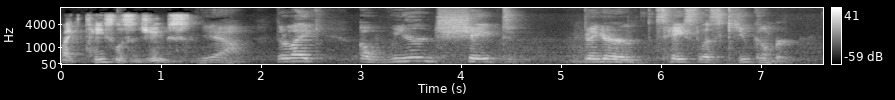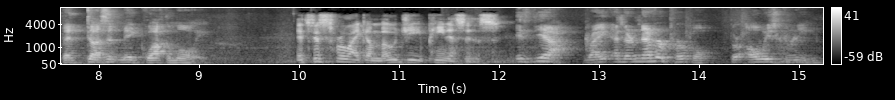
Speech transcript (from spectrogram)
like tasteless juice. Yeah. They're like a weird shaped, bigger, tasteless cucumber that doesn't make guacamole. It's just for like emoji penises. Is yeah, right? And they're never purple. They're always green.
